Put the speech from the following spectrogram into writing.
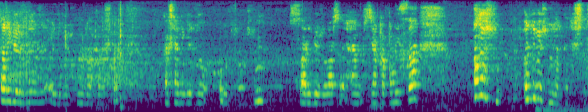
Sarı gözlüleri öldürüyorsunuz arkadaşlar. Kaç tane gözü olursa olsun sarı gözü varsa hem siyah kafalıysa alıyorsun öldürüyorsunuz arkadaşlar.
